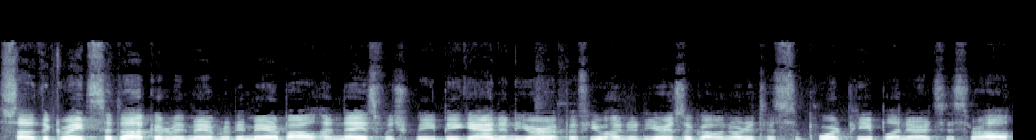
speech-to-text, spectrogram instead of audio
So the great tzedakah, Rabbi Meir Baal Hanes, which we began in Europe a few hundred years ago in order to support people in Eretz Yisrael,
